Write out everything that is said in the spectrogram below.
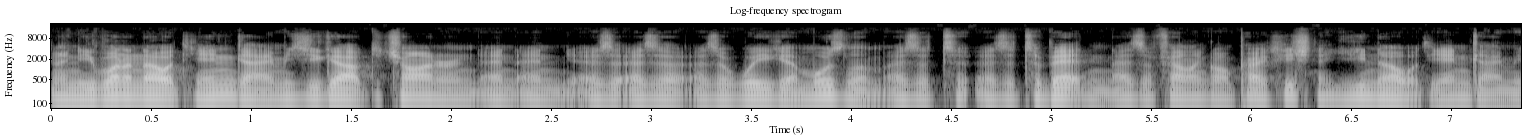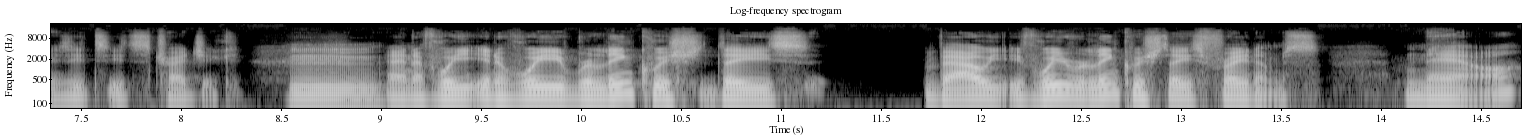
and you want to know what the end game is. You go up to China and and, and as a, as a as a Uyghur Muslim, as a T- as a Tibetan, as a Falun Gong practitioner, you know what the end game is. It's it's tragic. mm, And if we and if we relinquish these value, if we relinquish these freedoms now,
